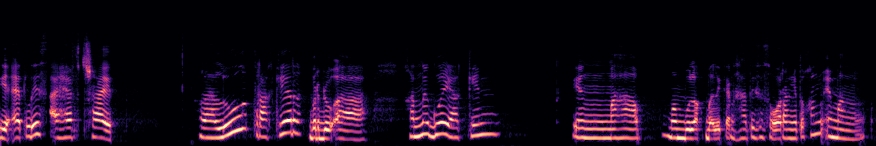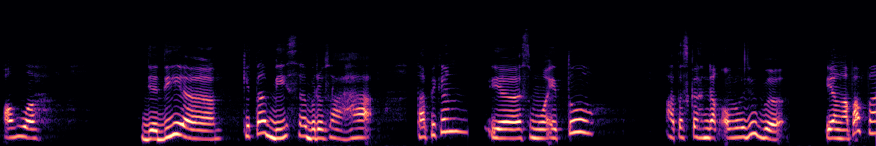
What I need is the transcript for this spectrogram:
ya at least I have tried. Lalu terakhir berdoa karena gue yakin yang maha membolak-balikan hati seseorang itu kan emang Allah. Jadi ya kita bisa berusaha. Tapi kan ya semua itu atas kehendak Allah juga. Ya nggak apa-apa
